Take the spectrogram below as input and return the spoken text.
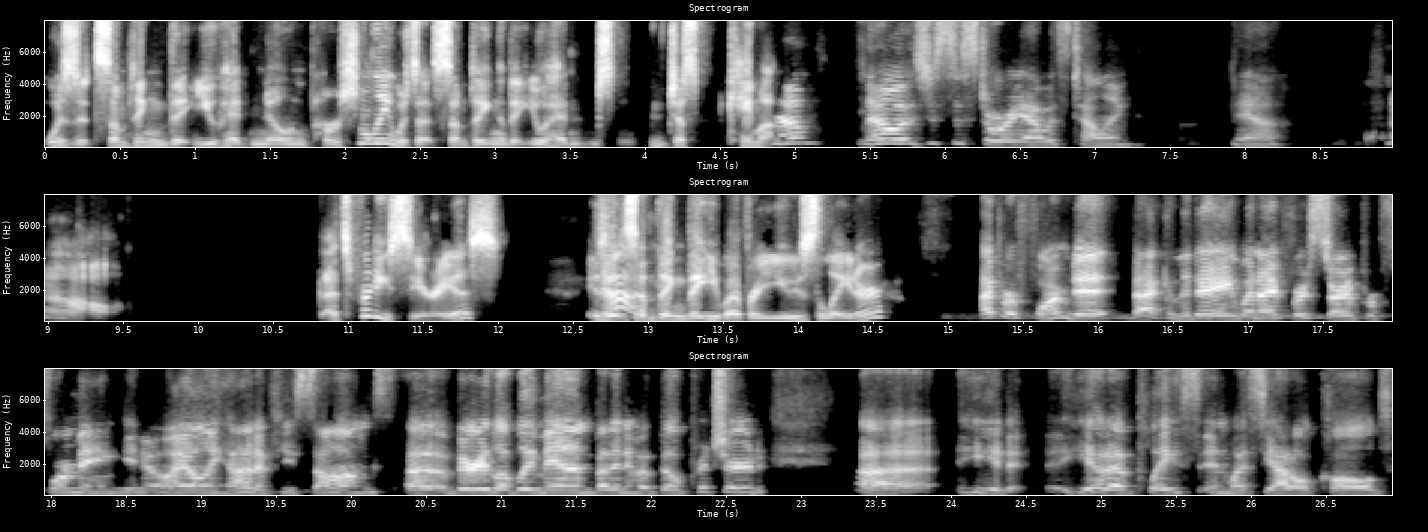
was it something that you had known personally was that something that you had just came up no no it was just a story i was telling. Yeah. Wow. That's pretty serious. Is yeah. it something that you ever used later? I performed it back in the day when i first started performing. You know i only had a few songs. Uh, a very lovely man by the name of bill pritchard. Uh, he had he had a place in west seattle called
